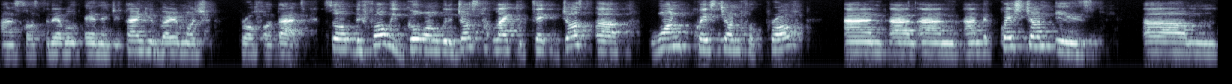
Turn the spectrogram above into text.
and sustainable energy. Thank you very much, Prof, for that. So before we go on, we'd just like to take just one question for Prof. And, and, and, and the question is, um,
